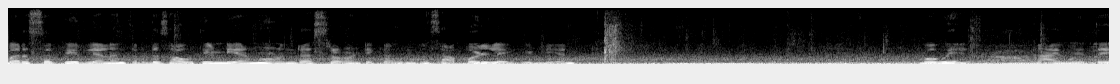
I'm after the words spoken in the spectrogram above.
बरंचसं फिरल्यानंतर द साऊथ इंडियन म्हणून रेस्टॉरंट एका मला सापडलं आहे इंडियन. बघूया काय मिळते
